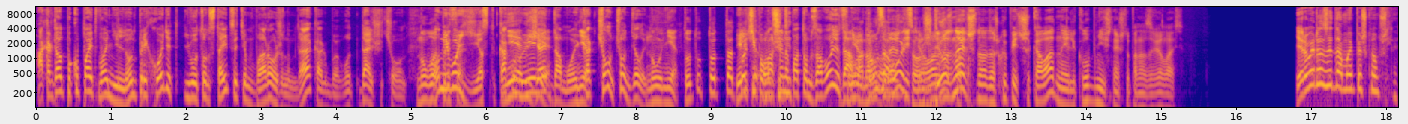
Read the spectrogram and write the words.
А когда он покупает ванильное, он приходит, и вот он стоит с этим мороженым, да, как бы, вот дальше что он? Ну вот, он его представь. ест, как Не, он не, уезжает не. домой, Нет. как, что он, что он делает? Ну, нет, тут... тут, тут, тут Или типа он машина сидит- потом заводится? Да, Не, потом ну, заводится, он он ждет же знает, что надо купить шоколадное или клубничное, чтобы она завелась. Первый раз и домой пешком шли.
